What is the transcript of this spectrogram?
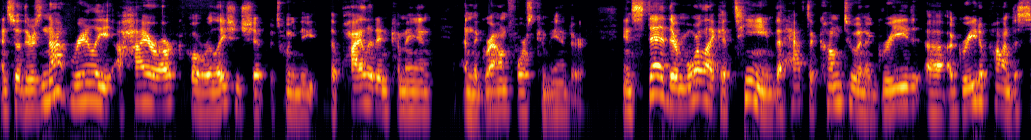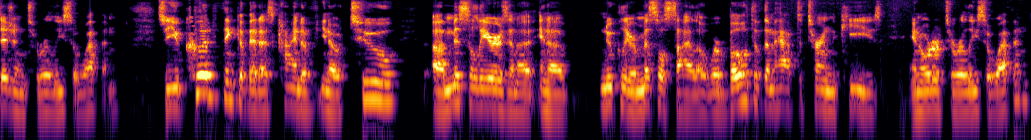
And so there's not really a hierarchical relationship between the, the pilot in command and the ground force commander. Instead, they're more like a team that have to come to an agreed uh, agreed upon decision to release a weapon. So you could think of it as kind of you know two uh, missileers in a in a nuclear missile silo where both of them have to turn the keys in order to release a weapon.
